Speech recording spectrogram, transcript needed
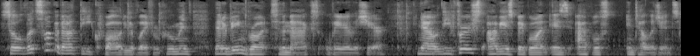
So let's talk about the quality of life improvements that are being brought to the Macs later this year. Now, the first obvious big one is Apple's intelligence.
